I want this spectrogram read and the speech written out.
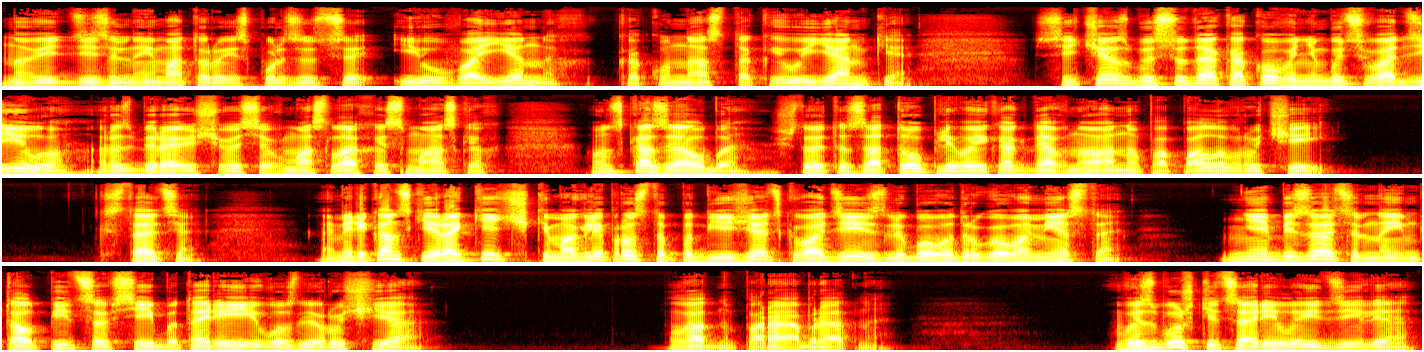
Но ведь дизельные моторы используются и у военных, как у нас, так и у Янки – Сейчас бы сюда какого-нибудь водилу, разбирающегося в маслах и смазках. Он сказал бы, что это за топливо и как давно оно попало в ручей. Кстати, американские ракетчики могли просто подъезжать к воде из любого другого места. Не обязательно им толпиться всей батареей возле ручья. Ладно, пора обратно. В избушке царила идиллия.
